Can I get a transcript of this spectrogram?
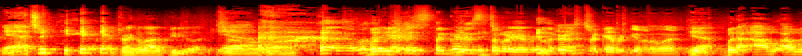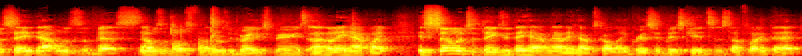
Yeah, that's right. I drank a lot of Pedialyte. So, Yeah. uh, well, the But yeah, greatest, the greatest story ever, the greatest trick ever given away. Yeah, but I, I, I would say that was the best. That was the most fun. It was a great experience, and I know they have like it's similar to things that they have now. They have it's called like grits and biscuits and stuff like that.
